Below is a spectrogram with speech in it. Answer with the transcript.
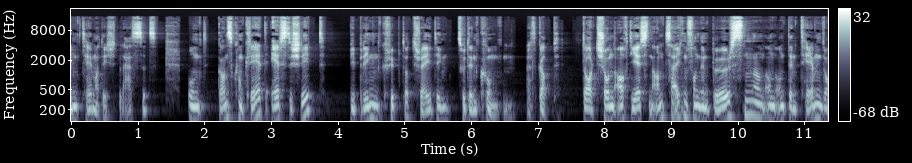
im Thema Digital Assets und ganz konkret, erster Schritt, wir bringen Crypto-Trading zu den Kunden. Es gab dort schon auch die ersten Anzeichen von den Börsen und, und, und den Themen, wo,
